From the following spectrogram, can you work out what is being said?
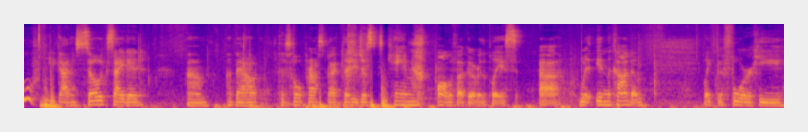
Whew. He'd gotten so excited um, about this whole prospect that he just came all the fuck over the place uh, with in the condom, like before he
